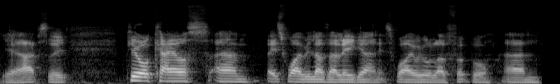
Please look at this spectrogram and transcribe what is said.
Yeah, absolutely. Pure chaos. Um, it's why we love La Liga and it's why we all love football. Um,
